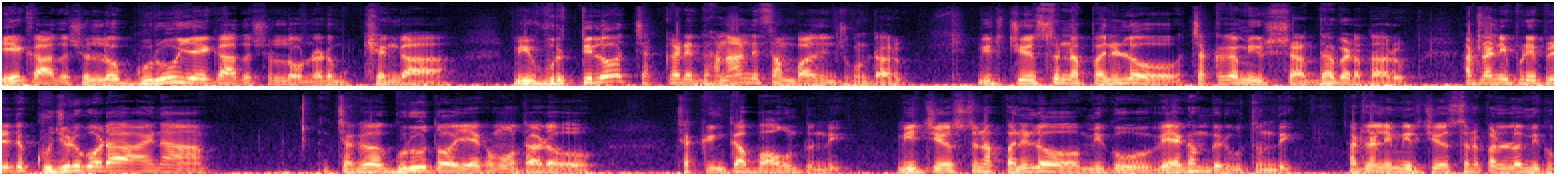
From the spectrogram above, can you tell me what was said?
ఏకాదశంలో గురువు ఏకాదశంలో ఉన్నాడు ముఖ్యంగా. మీ వృత్తిలో చక్కటి ధనాన్ని సంపాదించుకుంటారు. మీరు చేస్తున్న పనిలో చక్కగా మీరు శ్రద్ధ పెడతారు. అట్లానే ఇప్పుడు ఎప్పుడైతే కుజుడు కూడా ఆయన చక్కగా గురువుతో ఏకమవుతాడో చక్క ఇంకా బాగుంటుంది. మీరు చేస్తున్న పనిలో మీకు వేగం పెరుగుతుంది. అట్లనే మీరు చేస్తున్న పనిలో మీకు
